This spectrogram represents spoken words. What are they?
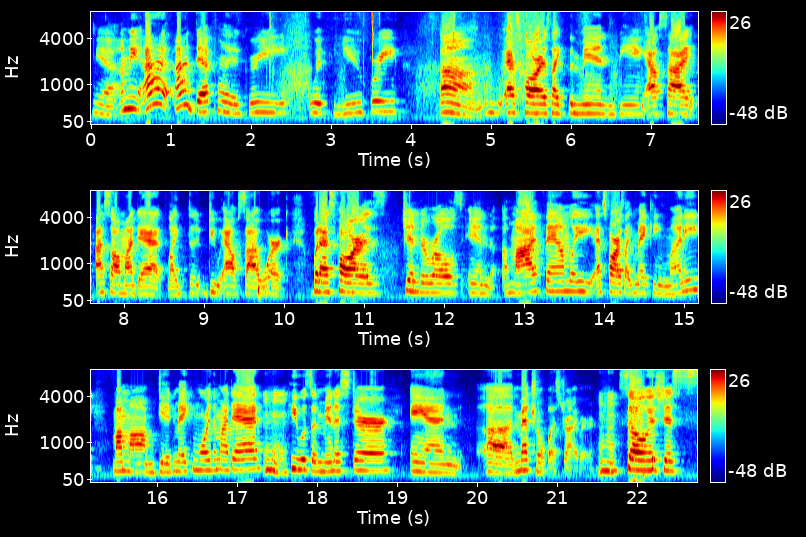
Yeah, I mean, I I definitely agree with you, Bree. Um, as far as like the men being outside, I saw my dad like do outside work. But as far as gender roles in my family, as far as like making money, my mom did make more than my dad. Mm-hmm. He was a minister and a metro bus driver. Mm-hmm. So it's just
